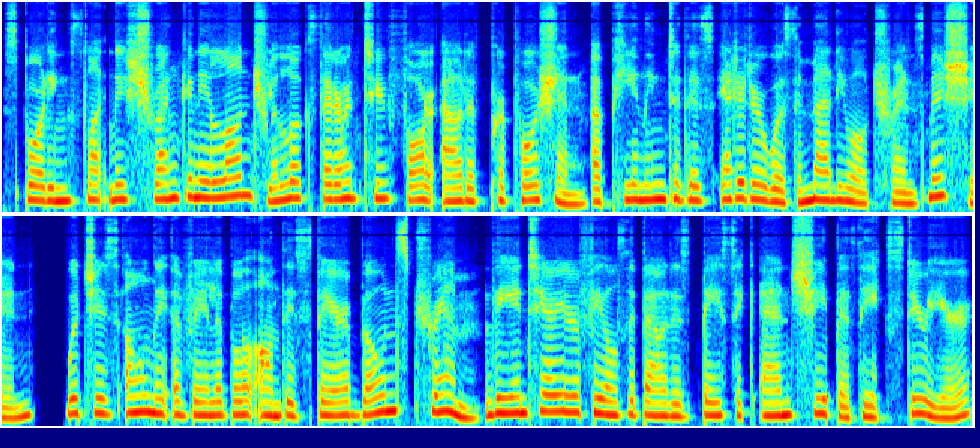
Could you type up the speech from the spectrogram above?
sporting slightly shrunken Elantra looks that aren't too far out of proportion. Appealing to this editor was the manual transmission, which is only available on this bare bones trim. The interior feels about as basic and cheap as the exterior,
